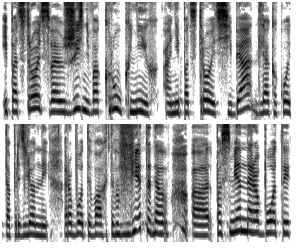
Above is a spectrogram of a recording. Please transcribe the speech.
и подстроить свою жизнь вокруг них, а не подстроить себя для какой-то определенной работы вахтовым методом, а, посменной работы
